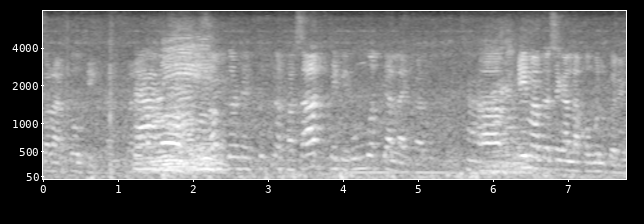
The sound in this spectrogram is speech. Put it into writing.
চলার তৌফিক দান করেন। আমিন। সব ধরনের ফিতনা ফাসাদ থেকে উম্মতকে আল্লাহ। এই মাদ্রাসাকে আল্লাহ কবুল করেন।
